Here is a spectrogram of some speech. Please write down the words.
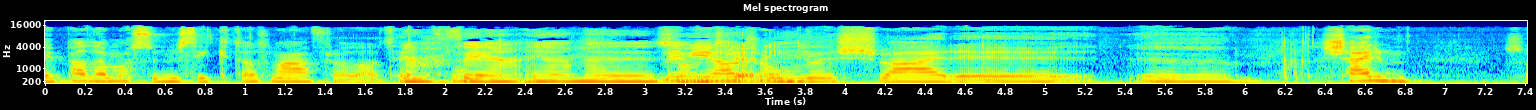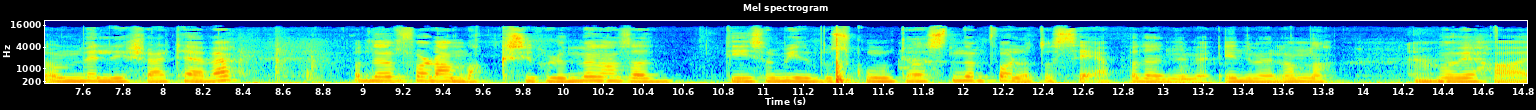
iPad og masse musikk da, som er fra da, ja, telefon. for jeg, ja, med Men sånn vi har treåring. sånn svær eh, eh, skjerm. Sånn veldig svær TV. Og den får da maks i klubben. Altså de som begynner på skolen til høsten, de får lov til å se på den innime- innimellom. da. Ja. Når vi har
